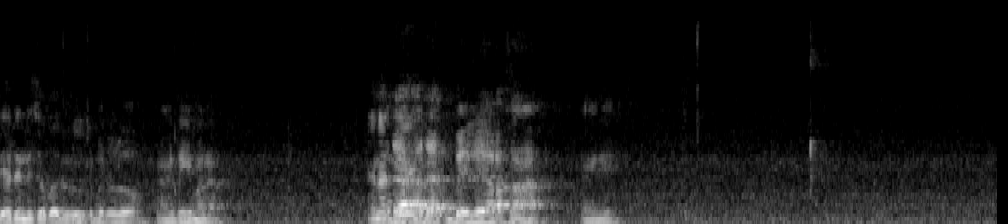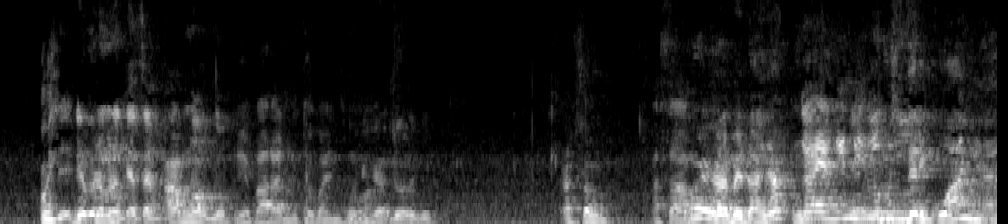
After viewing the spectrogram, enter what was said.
biarin dicoba dulu. Coba dulu. Yang ini gimana? Enak Ada, ya? ada beda rasa nggak? Yang ini. Dia, dia benar-benar kayak Chef Arnold tuh. Iya parah dicobain semua. digado lagi. Asam. Asam. Oh, yang ada bedanya? Enggak, yang ini Yang lu ini. mesti dari kuahnya.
